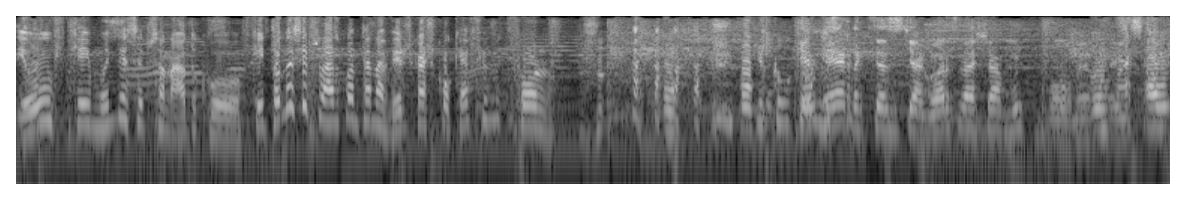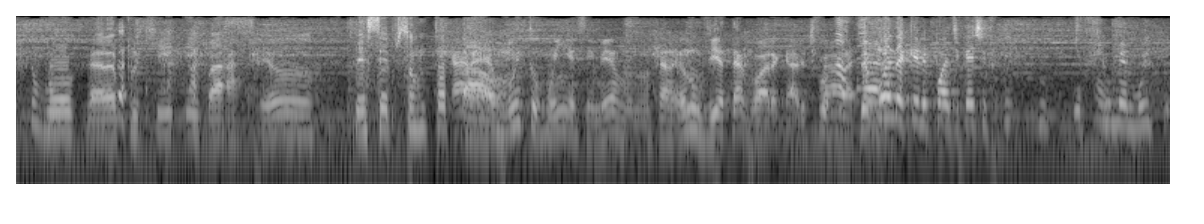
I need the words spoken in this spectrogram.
eu fiquei muito decepcionado com. Fiquei tão decepcionado com o Lanterna Verde que acho que qualquer filme que for. Porque qualquer merda que você assistir agora você vai achar muito bom, né? Vai achar muito bom, cara, porque bah, eu, decepção total. Cara, é muito ruim assim mesmo? Não tá- eu não vi até agora, cara. Tipo, Cara, depois é- daquele podcast eu fiquei. O filme é muito,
